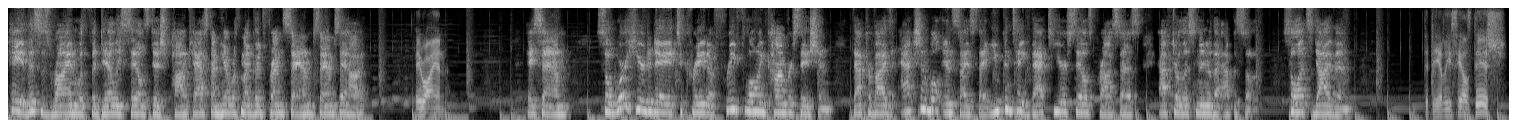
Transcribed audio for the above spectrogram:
Hey, this is Ryan with the Daily Sales Dish podcast. I'm here with my good friend Sam. Sam, say hi. Hey, Ryan. Hey, Sam. So, we're here today to create a free flowing conversation that provides actionable insights that you can take back to your sales process after listening to the episode. So, let's dive in. The Daily Sales Dish.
